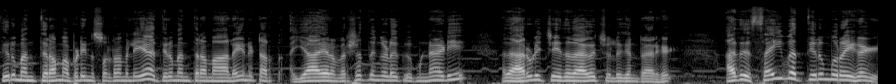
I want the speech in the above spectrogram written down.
திருமந்திரம் அப்படின்னு சொல்கிறோம் இல்லையா? திருமந்திரமாலைன்னுட்டு அர்த்தம். ஐயாயிரம் வருஷத்துங்களுக்கு முன்னாடி அது அருளி செய்ததாக சொல்லுகின்றார்கள். அது சைவ திருமுறைகள்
